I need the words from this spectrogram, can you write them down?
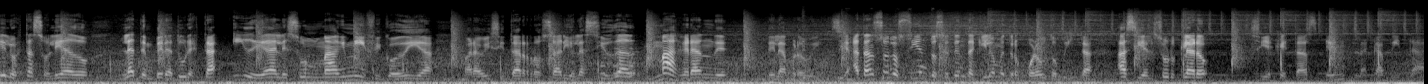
Cielo está soleado, la temperatura está ideal, es un magnífico día para visitar Rosario, la ciudad más grande de la provincia. A tan solo 170 kilómetros por autopista hacia el sur, claro, si es que estás en la capital.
